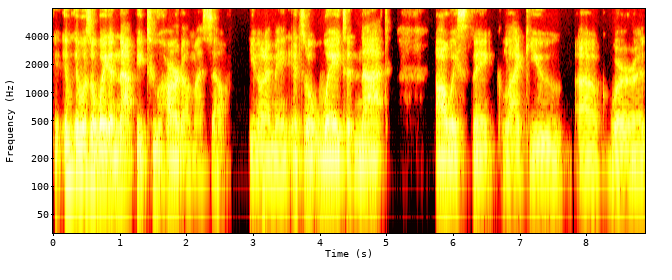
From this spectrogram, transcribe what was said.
it, it was a way to not be too hard on myself. You know what I mean? It's a way to not always think like you uh, were a,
